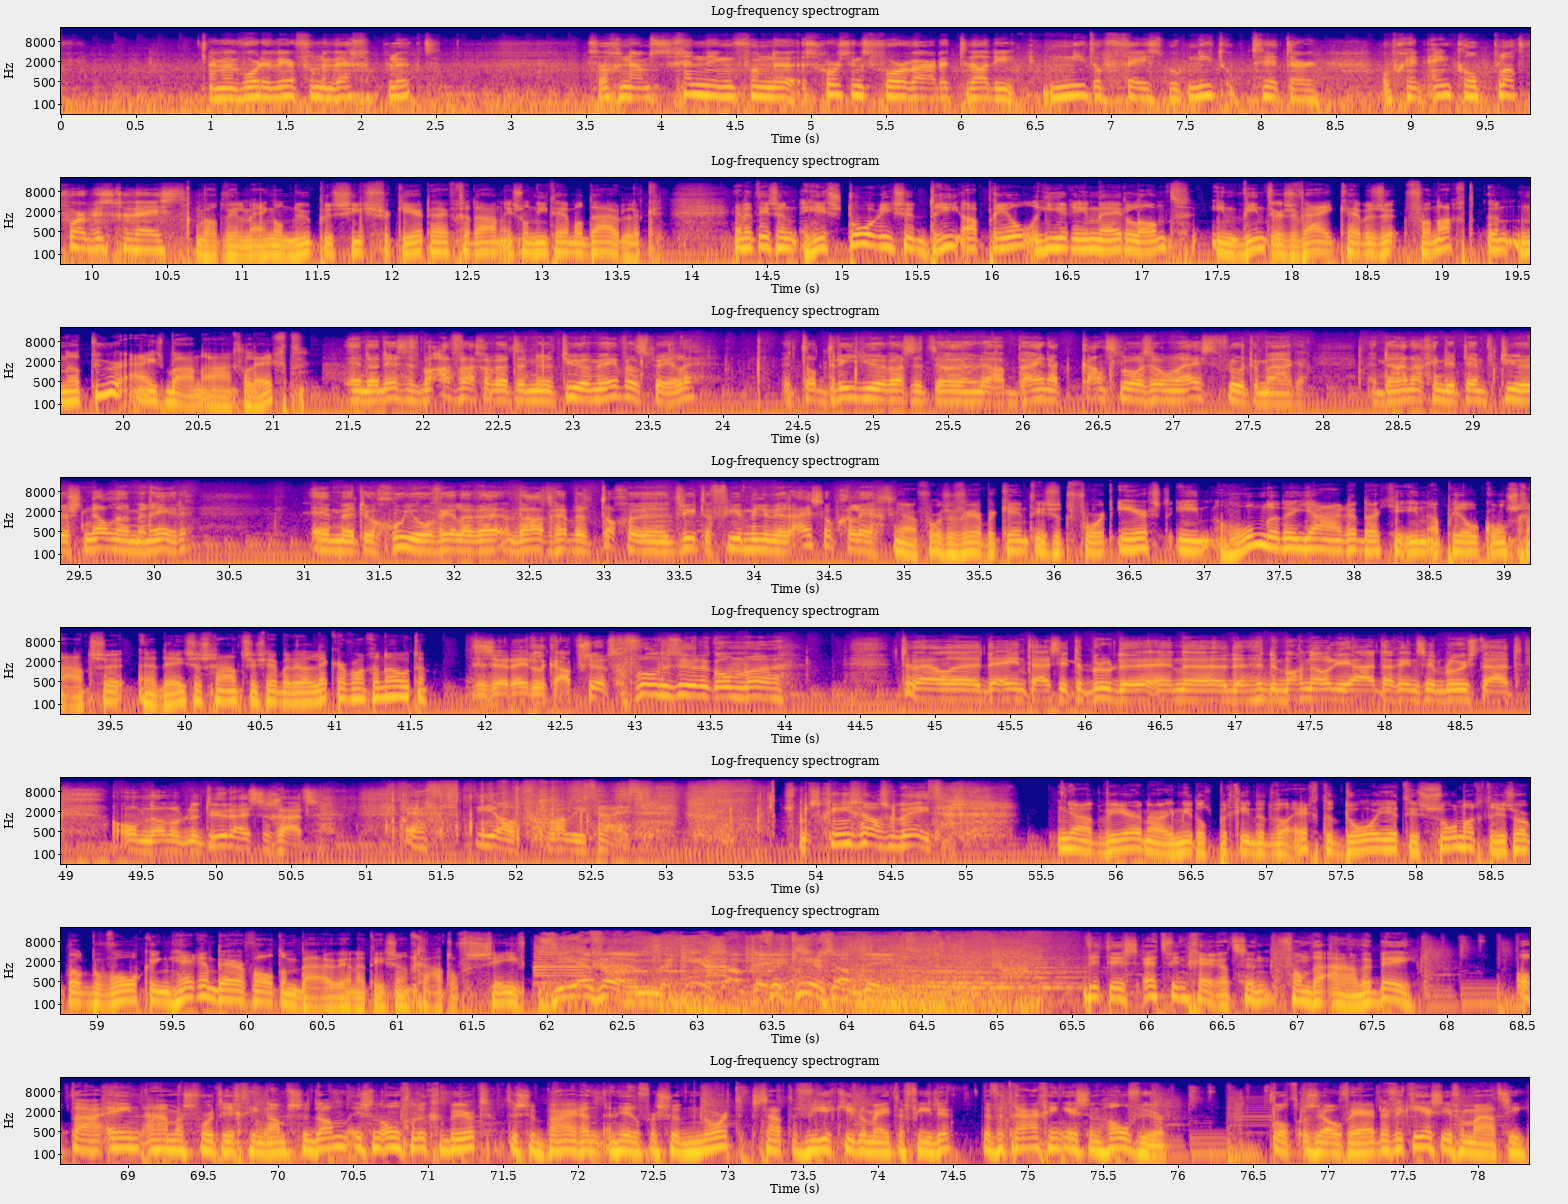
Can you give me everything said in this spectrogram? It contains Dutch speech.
En we worden weer van de weg geplukt. Zogenaamd schending van de schorsingsvoorwaarden... terwijl die niet op Facebook, niet op Twitter... op geen enkel platform is geweest. Wat Willem Engel nu precies verkeerd heeft gedaan is nog niet helemaal duidelijk. En het is een historische 3 april hier in Nederland. In Winterswijk hebben ze vannacht een natuurijsbaan aangelegd. En dan is het maar afwachten wat de natuur mee wil spelen. Tot drie uur was het eh, ja, bijna kansloos om een ijsvloer te maken. En daarna ging de temperatuur snel naar beneden. En met een goede hoeveelheid wa- water hebben we toch eh, 3 tot 4 mm ijs opgelegd. Ja, voor zover bekend is het voor het eerst in honderden jaren dat je in april kon schaatsen. Eh, Deze schaatsers hebben er lekker van genoten. Het is een redelijk absurd gevoel natuurlijk om... eh, terwijl eh, de een thuis zit te broeden en eh, de, de magnolia dag in zijn bloei staat... om dan op natuurreis te schaatsen. echt die kwaliteit. Misschien zelfs beter. Ja, het weer. Nou, inmiddels begint het wel echt te dooien. Het is zonnig, er is ook wat bewolking. Her en der valt een bui en het is een graad of 7. ZFM, verkeersupdate. verkeersupdate. Dit is Edwin Gerritsen van de AWB. Op de A1 Amersfoort richting Amsterdam is een ongeluk gebeurd. Tussen Baren en Hilversum Noord staat 4 kilometer file. De vertraging is een half uur. Tot zover de verkeersinformatie.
